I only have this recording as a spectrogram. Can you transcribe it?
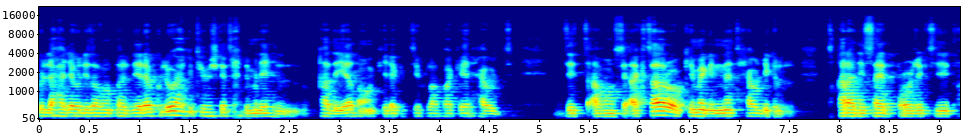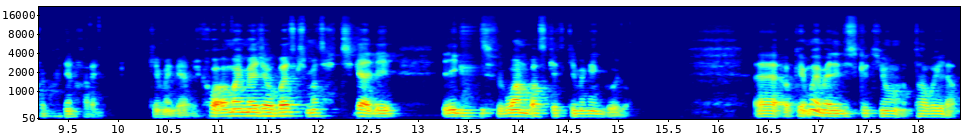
كل حاجة و les avantages ديالها كل واحد كيفاش كتخدم ليه القضية. donc إلا كنتي في la fac حاول تزيد تافونسي أكثر وكما قلنا تحاول ديك تقرا des side projects دي تخرج وحدين أخرين كما قال je crois المهم ما جاوباتكش ما تحطش كاع لي لي في one basket كما كنقولوا. آه، OK. المهم هذه discussion طويلة.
